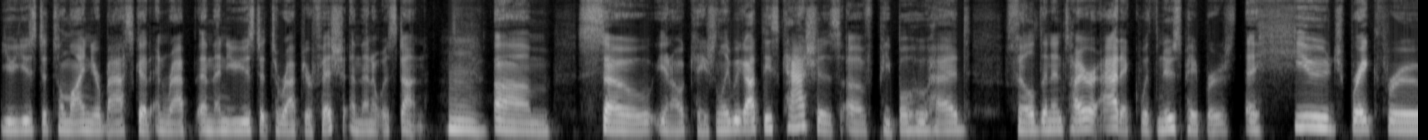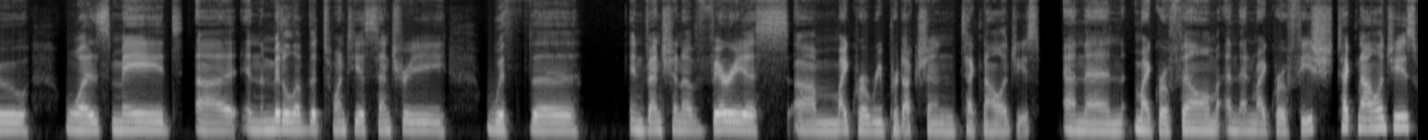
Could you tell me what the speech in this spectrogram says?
you used it to line your basket and wrap, and then you used it to wrap your fish, and then it was done. Hmm. Um, so, you know, occasionally we got these caches of people who had filled an entire attic with newspapers. A huge breakthrough was made uh, in the middle of the 20th century with the invention of various um, micro reproduction technologies and then microfilm and then microfiche technologies.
